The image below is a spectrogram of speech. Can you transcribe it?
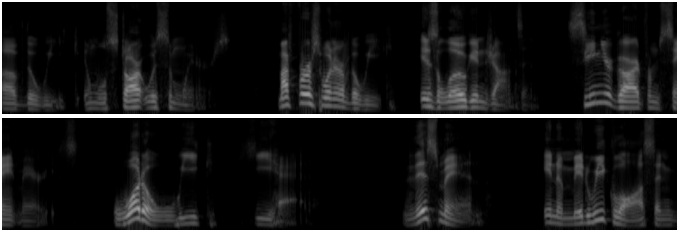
of the week, and we'll start with some winners. My first winner of the week is Logan Johnson, senior guard from St. Mary's. What a week he had. This man, in a midweek loss, and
